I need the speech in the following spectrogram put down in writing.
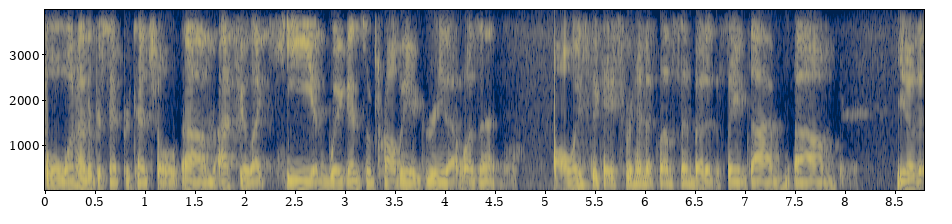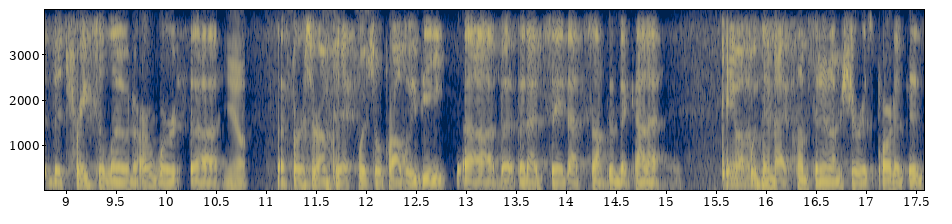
full 100% potential. Um, I feel like he and Wiggins would probably agree that wasn't always the case for him at Clemson, but at the same time, um, you know, the, the traits alone are worth uh, yep. a first round pick, which will probably be. Uh, but but I'd say that's something that kind of came up with him at Clemson, and I'm sure as part of his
